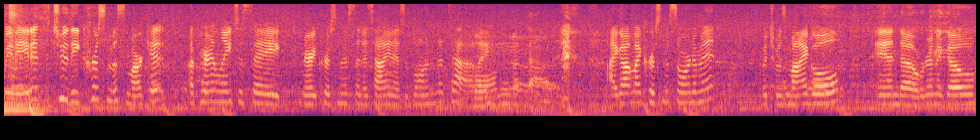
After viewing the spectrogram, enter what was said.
We made it to the Christmas market. Apparently, to say Merry Christmas in Italian is Buon Natale. I got my Christmas ornament, which was my goal, and uh, we're gonna go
